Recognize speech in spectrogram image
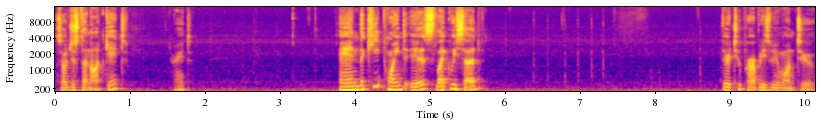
So just a NOT gate, right? And the key point is, like we said, there are two properties we want to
